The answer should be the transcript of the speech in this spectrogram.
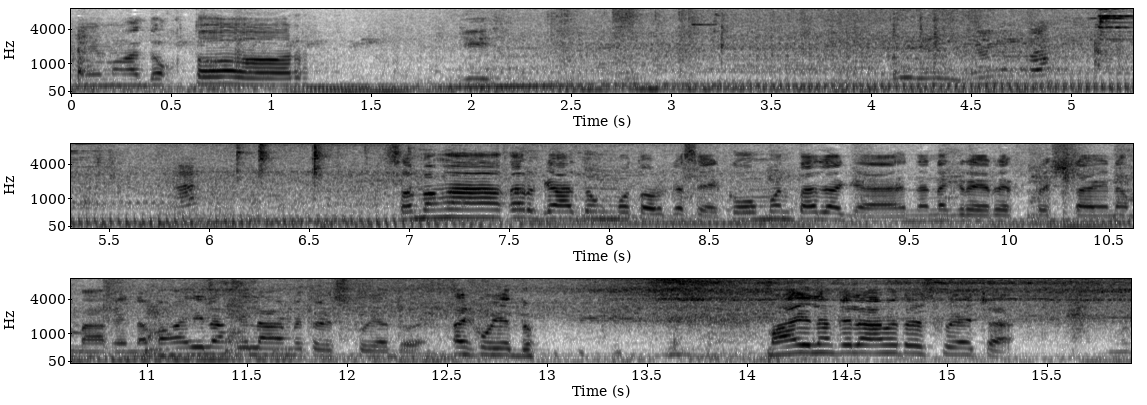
Ito yung mga doktor G. Sa mga kargadong motor kasi, common talaga na nagre-refresh tayo ng makina. Mga ilang kilometers kuya doon? Ay kuya doon. mga ilang kilometers kuya Cha? Mga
